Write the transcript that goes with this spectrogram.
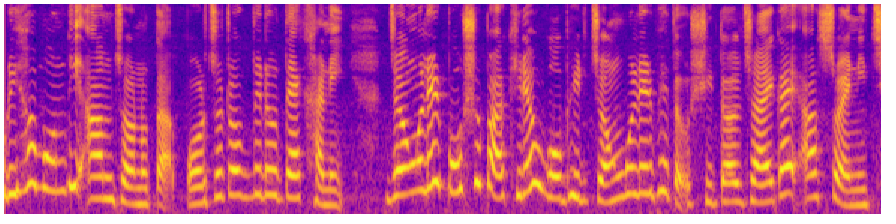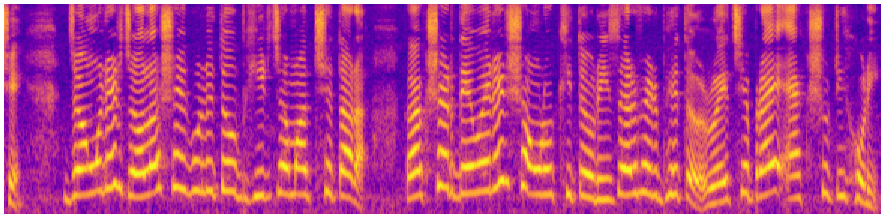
গৃহবন্দী আম জনতা, পর্যটকদেরও দেখা নেই। জঙ্গলের পশু পাখিরাও গভীর জঙ্গলের ভেতর শীতল জায়গায় আশ্রয় নিচ্ছে। জঙ্গলের জলাশয়গুলিতেও ভিড় জমাচ্ছে তারা। কাকসার দেওয়ালের সংরক্ষিত রিজার্ভের ভেতর রয়েছে প্রায় একশোটি হরিণ।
